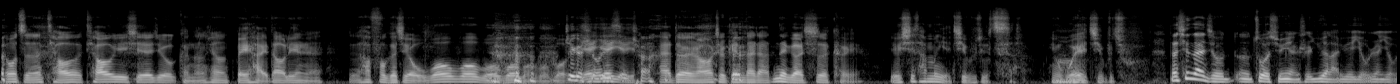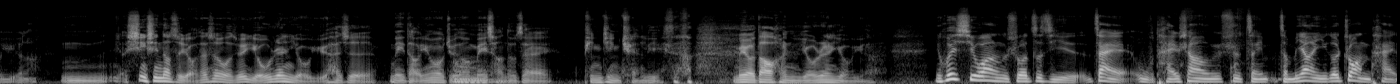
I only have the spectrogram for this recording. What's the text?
我只能挑挑一些，就可能像《北海道恋人》，他副歌只有我我我我我我我，这个时候也也唱，哎对，然后就跟大家那个是可以。有些他们也记不住词了，因为我也记不住。但现在就呃做巡演是越来越游刃有余了。嗯，信心倒是有，但是我觉得游刃有余还是没到，因为我觉得每场都在。拼尽全力，没有到很游刃有余啊。你会希望说自己在舞台上是怎怎么样一个状态？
